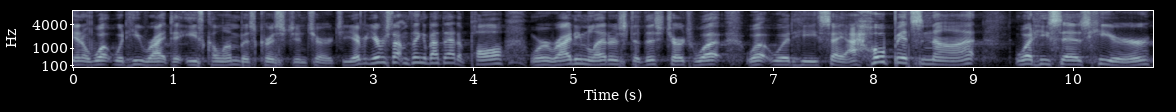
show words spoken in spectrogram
you know, what would he write to East Columbus Christian Church? You ever, you ever stop and think about that? If Paul were writing letters to this church, what, what would he say? I hope it's not what he says here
